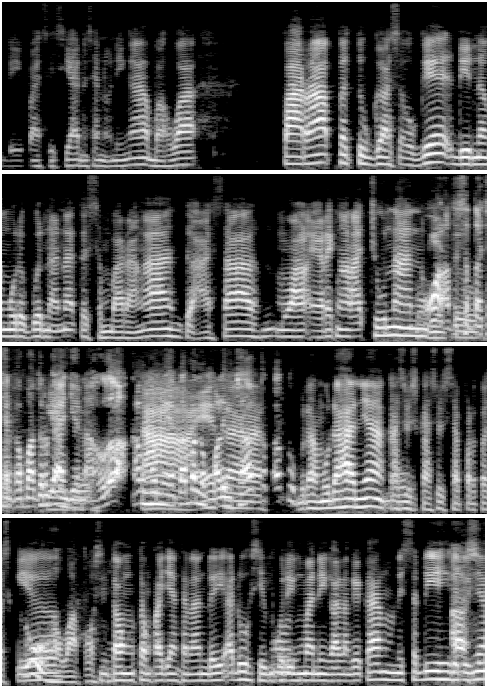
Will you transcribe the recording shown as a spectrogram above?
di pasisian san uninga bahwa para petugas oge dina ngureubeunana teu sembarangan teu asal moal erek ngaracunan Oh, atuh gitu. setacan ka batur ge Gitu. anjeunna heula Kang Tah, mun eta mah nu paling eta. caket atuh. Mudah-mudahan ya kasus-kasus sapertos kieu hawa tosnya. tong tong kajian tenan deui aduh sim kuring meninggal ge Kang meni sedih gitu nya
